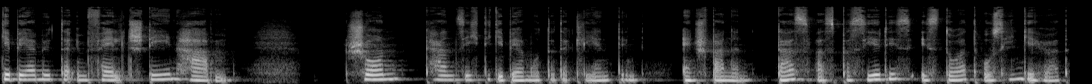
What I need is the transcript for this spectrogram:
Gebärmütter im Feld stehen haben, schon kann sich die Gebärmutter der Klientin entspannen das, was passiert ist, ist dort, wo es hingehört.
